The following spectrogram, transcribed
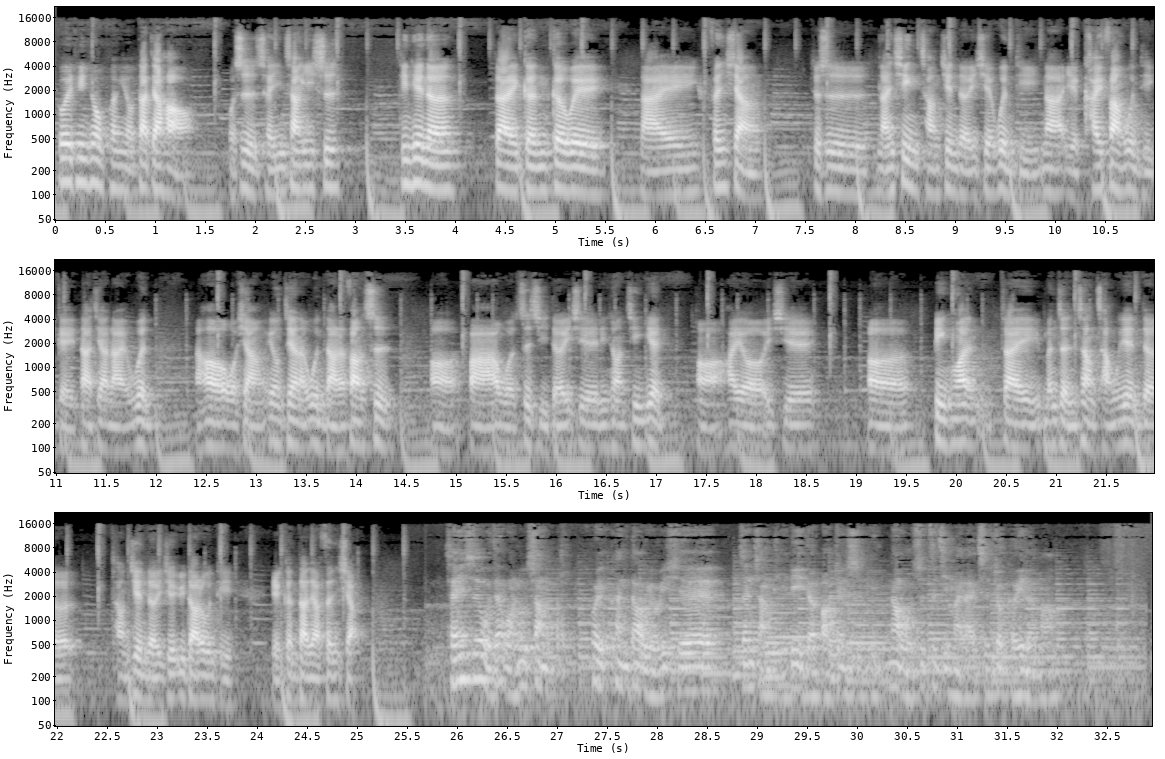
各位听众朋友，大家好，我是陈银昌医师。今天呢，在跟各位来分享，就是男性常见的一些问题，那也开放问题给大家来问。然后，我想用这样的问答的方式，啊，把我自己的一些临床经验啊，还有一些呃病患在门诊上常见的常见的一些遇到的问题，也跟大家分享。陈医师，我在网络上会看到有一些增强体力的保健食品，那我是自己买来吃就可以了吗？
